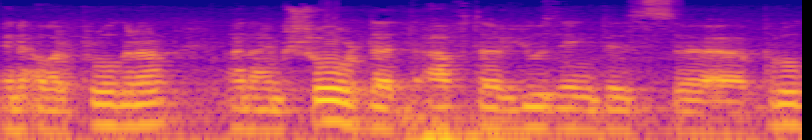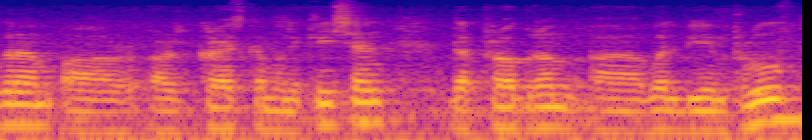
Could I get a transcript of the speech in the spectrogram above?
in our program. And I'm sure that after using this uh, program or, or crisis communication, the program uh, will be improved,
